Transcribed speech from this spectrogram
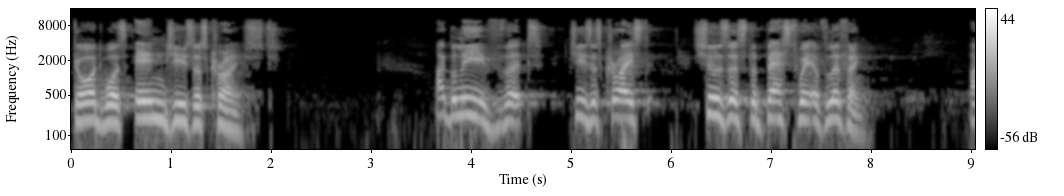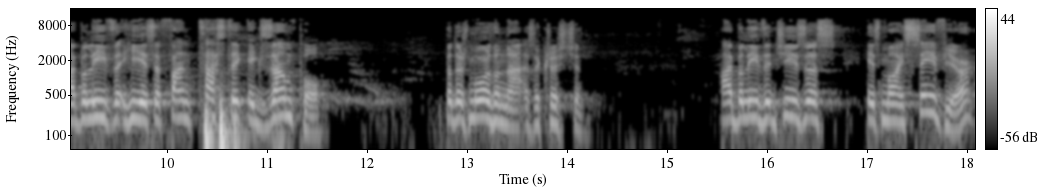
God was in Jesus Christ. I believe that Jesus Christ shows us the best way of living. I believe that he is a fantastic example. But there's more than that as a Christian. I believe that Jesus is my Savior.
